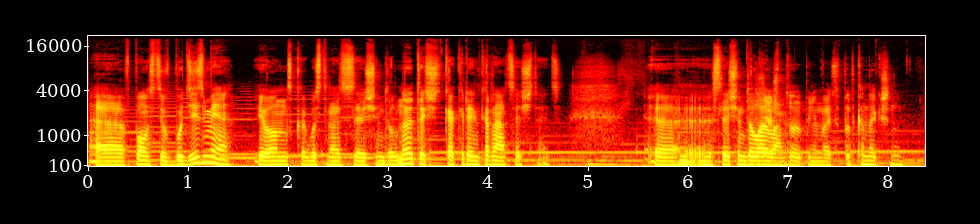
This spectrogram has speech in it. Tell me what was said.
э, в полностью в буддизме, и он как бы становится следующим... Ну, это как реинкарнация считается. Э, Мгм. Следующим Далай-ламой. Что понимаете под connection?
